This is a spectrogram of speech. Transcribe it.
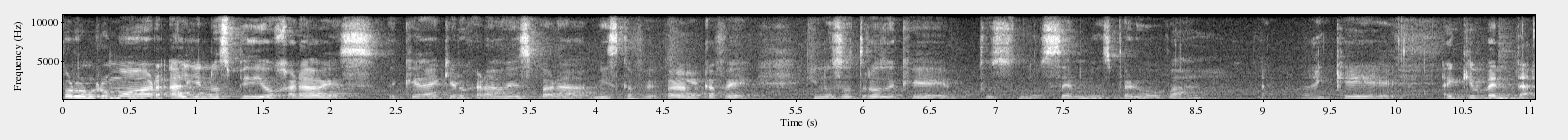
Por un rumor, alguien nos pidió jarabes, de que, ay, quiero jarabes para, mis café, para el café. Y nosotros de que, pues no sé, pero va, hay que hay que inventar.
